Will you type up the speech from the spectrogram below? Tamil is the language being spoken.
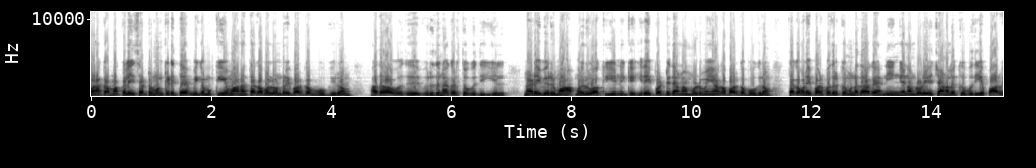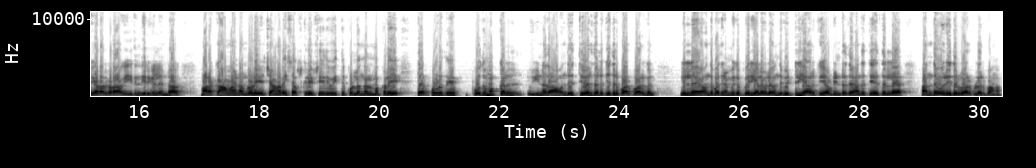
வணக்கம் மக்களை. சற்றுமுன் கிடைத்த மிக முக்கியமான தகவல் ஒன்றை பார்க்க போகிறோம். அதாவது விருதுநகர் தொகுதியில் நடைபெறுமா மறுவாக்கு எண்ணிக்கை? இதை பற்றி தான் நாம் முழுமையாக பார்க்க போகிறோம். தகவலை பார்ப்பதற்கு முன்னதாக நீங்கள் நம்மளுடைய சேனலுக்கு புதிய பார்வையாளர்களாக இருந்தீர்கள் என்றால் மறக்காம நம்மளுடைய சேனலை சப்ஸ்கிரைப் செய்து வைத்துக் கொள்ளுங்கள் மக்களே. தற்பொழுது பொதுமக்கள் என்னதான் வந்து தேர்தலுக்கு எதிர்பார்ப்பார்கள். இல்லை வந்து பார்த்தீங்கன்னா மிகப்பெரிய அளவில் வந்து வெற்றி யாருக்கு அப்படின்றத அந்த தேர்தலில் அந்த ஒரு எதிர்பார்ப்பில் இருப்பாங்க.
